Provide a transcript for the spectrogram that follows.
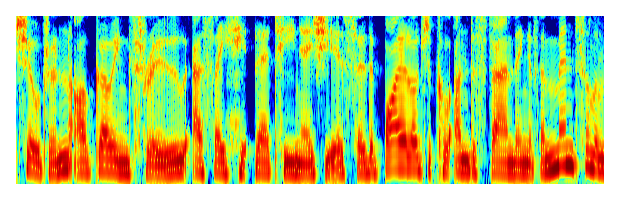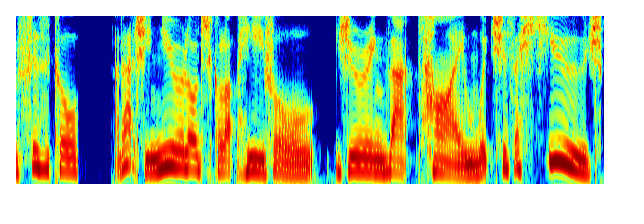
children are going through as they hit their teenage years. So the biological understanding of the mental and physical and actually neurological upheaval during that time, which is a huge,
